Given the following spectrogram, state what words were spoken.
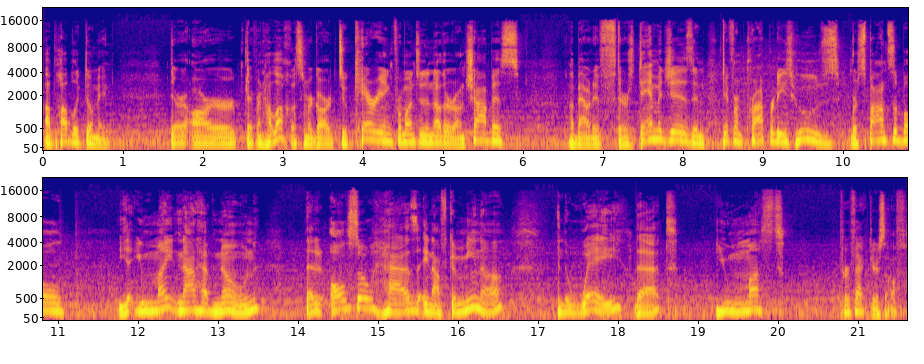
a public domain. There are different halachas in regard to carrying from one to another on Shabbos, about if there's damages and different properties, who's responsible. Yet you might not have known that it also has a nafkamina in the way that you must perfect yourself.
